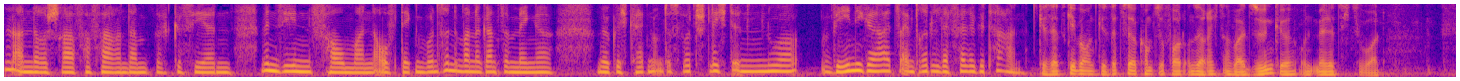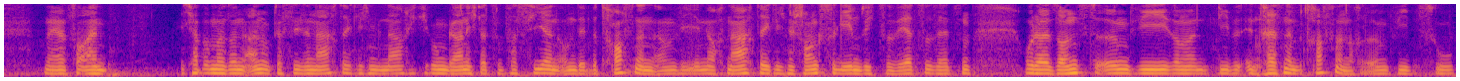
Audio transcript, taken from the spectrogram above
ein anderes Strafverfahren be- gefährden, wenn sie einen V-Mann aufdecken wollen. Es sind immer eine ganze Menge Möglichkeiten. Und es wird schlicht in nur weniger als einem Drittel der Fälle getan. Gesetzgeber und Gesetze kommt sofort unser Rechtsanwalt Sönke und meldet sich zu Wort. Naja, vor allem, ich habe immer so den Eindruck, dass diese nachträglichen Benachrichtigungen gar nicht dazu passieren, um den Betroffenen irgendwie noch nachträglich eine Chance zu geben, sich zur Wehr zu setzen oder sonst irgendwie sondern die Interessen der Betroffenen noch irgendwie zu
